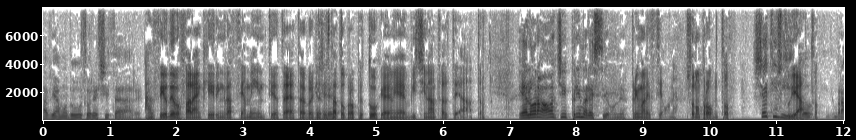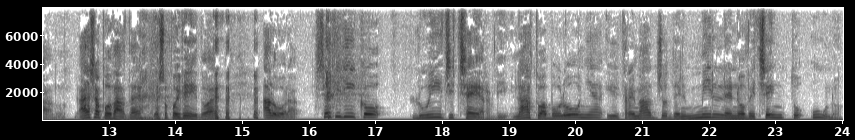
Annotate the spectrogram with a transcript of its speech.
abbiamo dovuto recitare. Anzi, io devo fare anche i ringraziamenti a te, perché, Perché? sei stato proprio tu che mi hai avvicinato al teatro. E allora oggi, prima lezione. Prima lezione, sono pronto. Se ti Studiato. dico, bravo, adesso poi vado, eh? adesso poi vedo. Eh? Allora, se ti dico Luigi Cervi, nato a Bologna il 3 maggio del 1901,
